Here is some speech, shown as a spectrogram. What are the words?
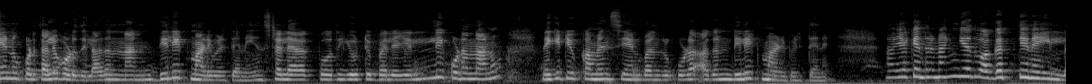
ಏನು ಕೂಡ ತಲೆ ಹೊಡೋದಿಲ್ಲ. ಅದನ್ನು ನಾನು ಡಿಲೀಟ್ ಮಾಡಿಬಿಡ್ತೇನೆ. ಇನ್ಸ್ಟಲ್ಲೇ ಆಗ್ಬೋದು ಯೂಟ್ಯೂಬಲ್ಲಿ ಎಲ್ಲಿ ಕೂಡ ನಾನು ನೆಗೆಟಿವ್ ಕಮೆಂಟ್ಸ್ ಏನು ಬಂದರೂ ಕೂಡ ಅದನ್ನು ಡಿಲೀಟ್ ಮಾಡಿಬಿಡ್ತೇನೆ. ಯಾಕೆಂದರೆ ನನಗೆ ಅದು ಅಗತ್ಯನೇ ಇಲ್ಲ.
